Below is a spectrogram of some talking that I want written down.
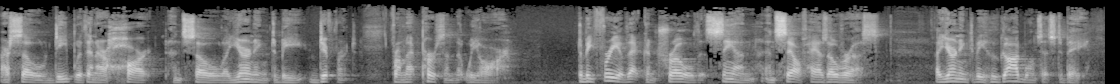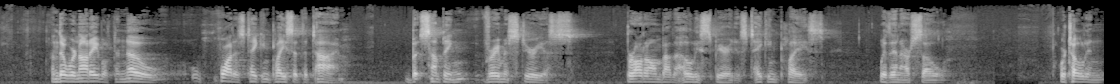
our soul, deep within our heart and soul, a yearning to be different from that person that we are, to be free of that control that sin and self has over us, a yearning to be who God wants us to be. And though we're not able to know what is taking place at the time, but something very mysterious brought on by the Holy Spirit is taking place within our soul. We're told in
